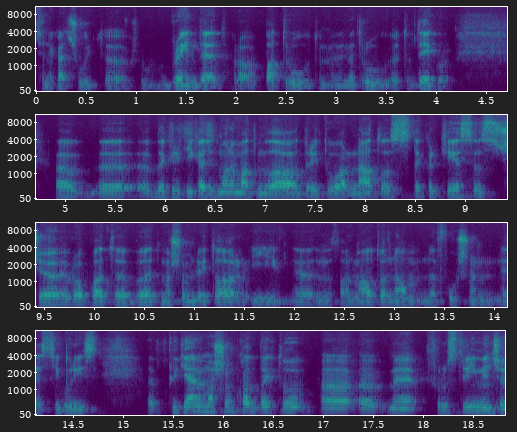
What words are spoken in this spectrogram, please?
që e ka quajt si brain dead, pra pa tru, me tru të vdekur. Dhe kritika gjithmonë e ma të mëdha drejtuar NATO-s dhe kërkesës që Evropa të bëhet më shumë lojtar i, domethënë, më autonom në fushën e sigurisë. Pyetja ime ma shumë ka të bëjë këtu me frustrimin që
